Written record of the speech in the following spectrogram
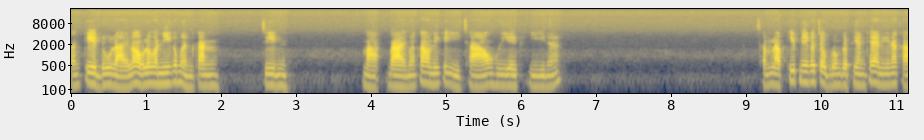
สังเกตดูหลายรอบแล้ววันนี้ก็เหมือนกันจีนมาบ่ายมาเข้านี้ไกอีเช้า VIP นะ สำหรับคลิปนี้ก็จบลงแต่เพียงแค่นี้นะคะ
